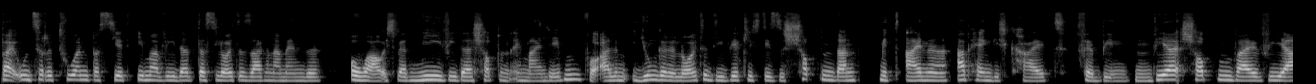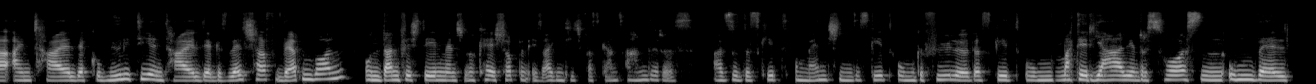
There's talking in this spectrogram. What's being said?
Bei unseren Touren passiert immer wieder, dass Leute sagen am Ende, oh wow, ich werde nie wieder shoppen in meinem Leben. Vor allem jüngere Leute, die wirklich dieses Shoppen dann mit einer Abhängigkeit verbinden. Wir shoppen, weil wir ein Teil der Community, ein Teil der Gesellschaft werden wollen. Und dann verstehen Menschen, okay, shoppen ist eigentlich was ganz anderes. Also das geht um Menschen, das geht um Gefühle, das geht um Materialien, Ressourcen, Umwelt.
